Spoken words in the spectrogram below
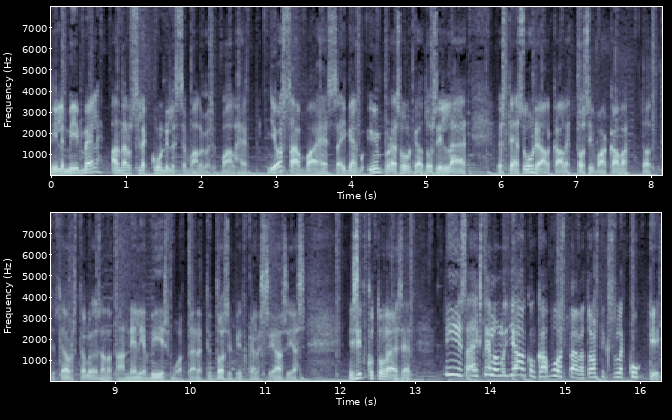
niille mimmeille, antanut sille kundille sen valkoisen valheen, niin jossain vaiheessa ikään kuin ympyrä sulkeutuu sillä, että jos teidän suhde alkaa olla tosi vakava, te olette seurusteluja sanotaan 4-5 vuotta edetty tosi pitkälle siinä asiassa, niin sitten kun tulee se, että Liisa, eikö teillä ollut Jaakonkaan vuosipäivä, ostiko sulle kukki?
